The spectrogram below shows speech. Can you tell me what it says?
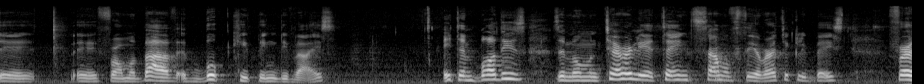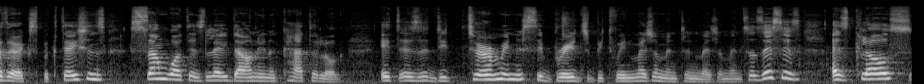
uh, uh, from above, a bookkeeping device. It embodies the momentarily attained sum of theoretically based further expectations, somewhat as laid down in a catalog. It is a determinacy bridge between measurement and measurement. So this is as close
